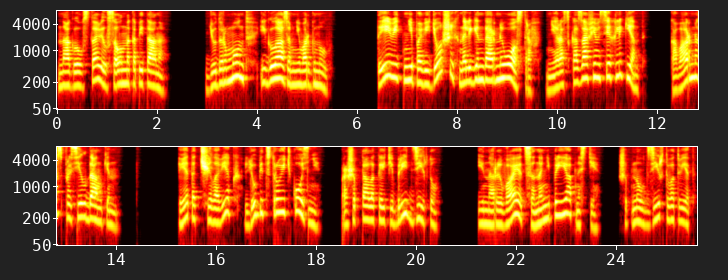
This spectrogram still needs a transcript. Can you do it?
Нагло уставился он на капитана. Дюдермонт и глазом не моргнул. «Ты ведь не поведешь их на легендарный остров, не рассказав им всех легенд?» — коварно спросил Данкин. «Этот человек любит строить козни», — прошептала Кэти Брит Дзирту. «И нарывается на неприятности», — шепнул Дзирт в ответ.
